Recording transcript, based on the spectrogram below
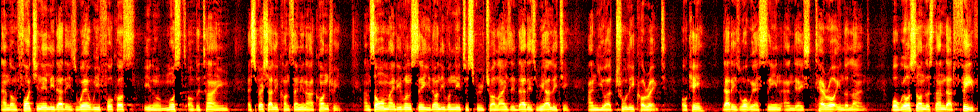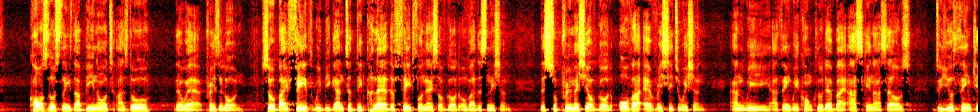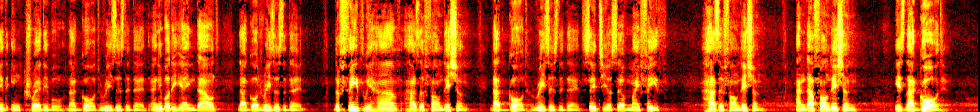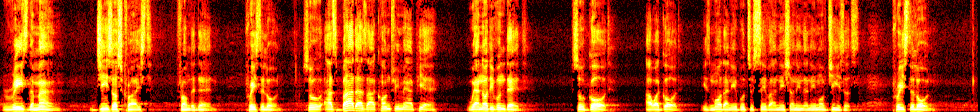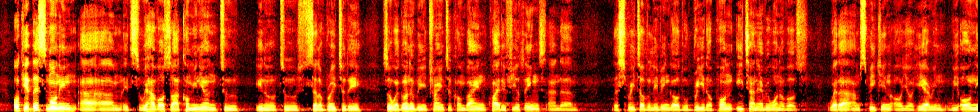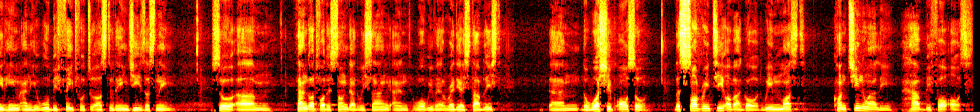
And unfortunately, that is where we focus, you know, most of the time, especially concerning our country. And someone might even say you don't even need to spiritualize it. That is reality. And you are truly correct. Okay? That is what we are seeing, and there is terror in the land. But we also understand that faith calls those things that be not as though they were. Praise the Lord. So by faith, we began to declare the faithfulness of God over this nation, the supremacy of God over every situation. And we, I think we concluded by asking ourselves, do you think it incredible that God raises the dead? Anybody here in doubt that God raises the dead? The faith we have has a foundation that God raises the dead. Say to yourself, my faith has a foundation. And that foundation is that God raised the man, Jesus Christ, from the dead. Praise the Lord. So, as bad as our country may appear, we are not even dead. So, God, our God, is more than able to save our nation in the name of Jesus. Praise the Lord. Okay, this morning uh, um, it's we have also our communion to you know to celebrate today. So we're going to be trying to combine quite a few things and. Um, the Spirit of the living God will breathe upon each and every one of us. Whether I'm speaking or you're hearing, we all need Him and He will be faithful to us today in Jesus' name. So, um, thank God for the song that we sang and what we've already established. Um, the worship also, the sovereignty of our God, we must continually have before us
